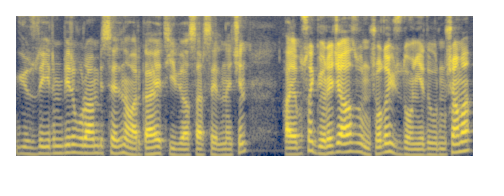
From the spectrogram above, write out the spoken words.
%21 vuran bir Selena var. Gayet iyi bir hasar Selena için. Hayabusa görece az vurmuş. O da %17 vurmuş ama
